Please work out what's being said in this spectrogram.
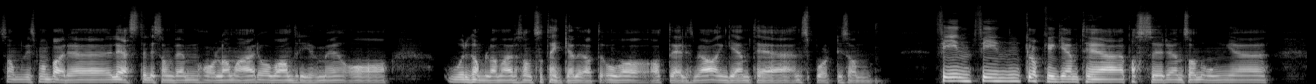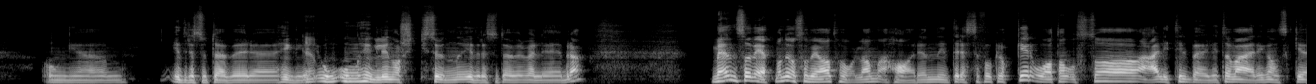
sånn hvis man bare leste liksom hvem Haaland er og hva han driver med og hvor gammel han er og sånn, så tenker jeg det at, at det liksom, ja, en GMT, en sport liksom Fin, fin klokke GMT. Passer en sånn ung, uh, ung uh, idrettsutøver hyggelig. Ja. Ung, ung, hyggelig norsk, sunn idrettsutøver veldig bra. Men så vet man jo også det at Haaland har en interesse for klokker, og at han også er litt tilbøyelig til å være ganske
